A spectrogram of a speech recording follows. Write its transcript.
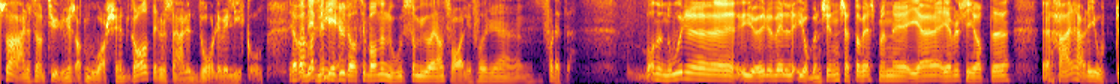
så er det tydeligvis at noe har skjedd galt, eller så er det dårlig vedlikehold. Ja, hva, hva sier det, du da til Bane Nor, som jo er ansvarlig for, eh, for dette? Bane Nor gjør vel jobben sin, sett og vest, men jeg, jeg vil si at her er det gjort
